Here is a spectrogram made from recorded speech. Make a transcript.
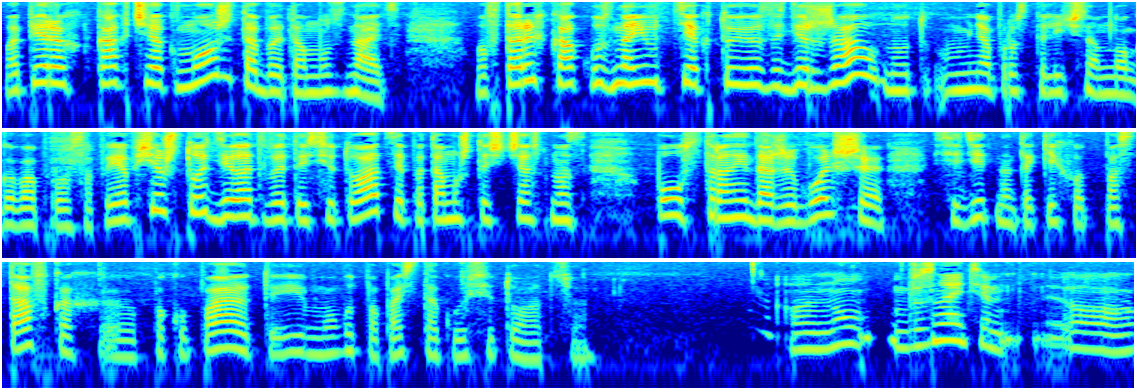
Во-первых, как человек может об этом узнать? Во-вторых, как узнают те, кто ее задержал? Ну, у меня просто лично много вопросов. И вообще, что делать в этой ситуации? Потому что сейчас у нас полстраны, даже больше, сидит на таких вот поставках, э, покупают и могут попасть в такую ситуацию. А, ну, вы знаете, а,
